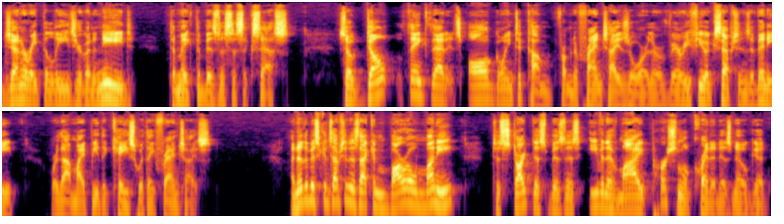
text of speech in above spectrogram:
generate the leads you're going to need to make the business a success. So don't think that it's all going to come from the franchisor. There are very few exceptions, if any, where that might be the case with a franchise. Another misconception is that I can borrow money to start this business even if my personal credit is no good.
